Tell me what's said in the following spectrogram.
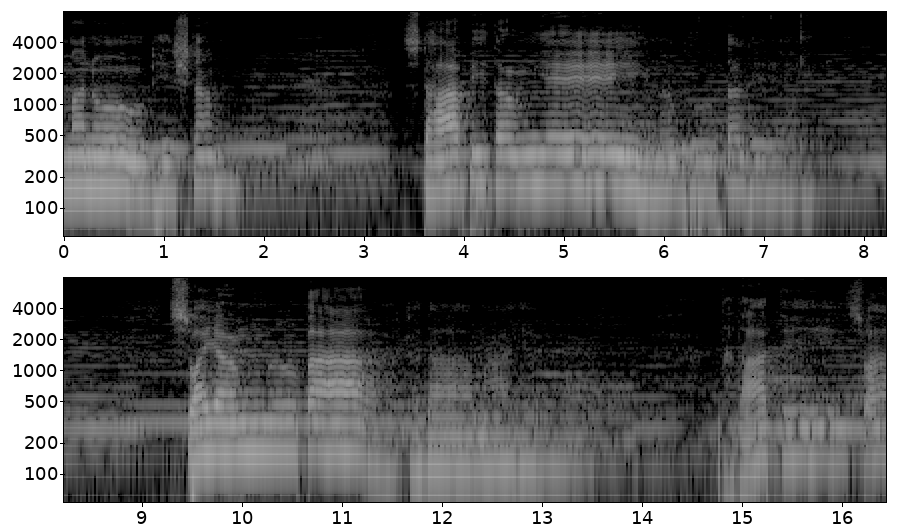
Manobhishtam Stapitam Yena Bhutale Swayam Rupa Kadamaya Dadati Swapadantikam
